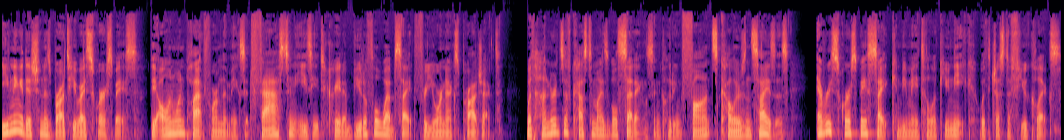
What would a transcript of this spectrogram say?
Evening Edition is brought to you by Squarespace, the all in one platform that makes it fast and easy to create a beautiful website for your next project. With hundreds of customizable settings, including fonts, colors, and sizes, every Squarespace site can be made to look unique with just a few clicks.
